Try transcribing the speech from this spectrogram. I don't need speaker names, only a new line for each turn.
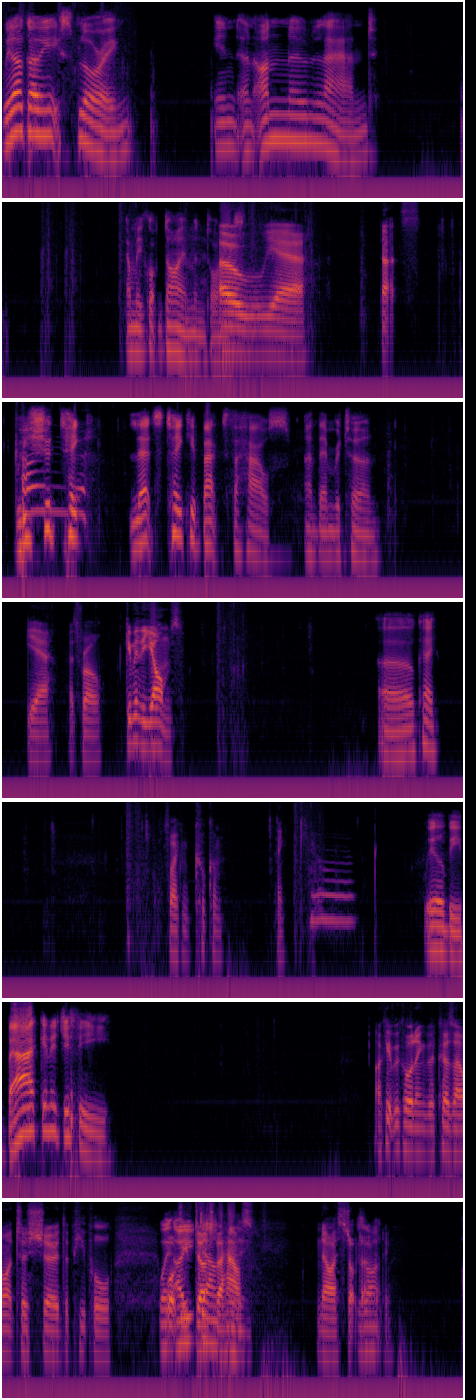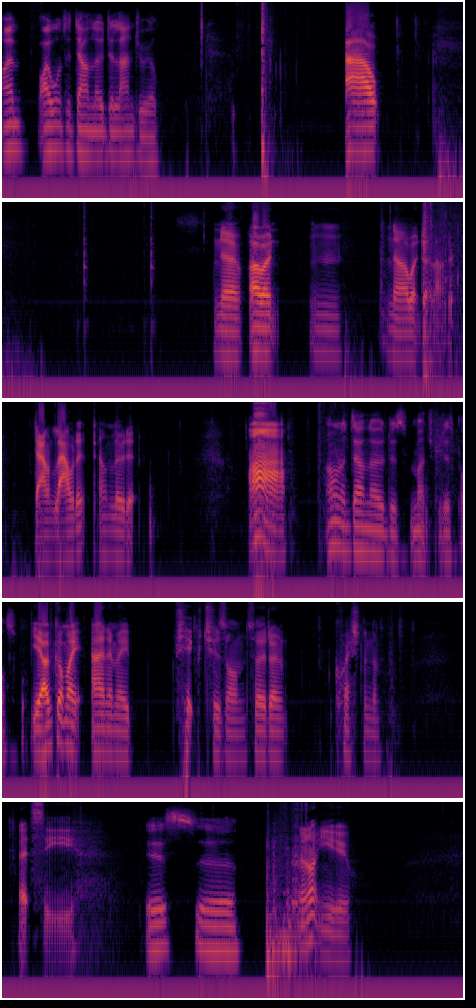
We are going exploring in an unknown land, and we've got diamond on us.
Oh yeah, that's.
We should take. Let's take it back to the house and then return.
Yeah, let's roll. Give me the yoms
Uh, okay.
so I can cook them. Thank you.
We'll be back in a jiffy.
I'll keep recording because I want to show the people
Wait,
what
are
we've
you
done to the house. No, I stopped downloading.
I'm. I want to download the land.
Ow. No, I won't. Mm, no, I won't download it. Download it. Download it. Ah.
I want to download as much of it as possible.
Yeah, I've got my anime pictures on, so don't question them. Let's see.
It's uh.
No, not you.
